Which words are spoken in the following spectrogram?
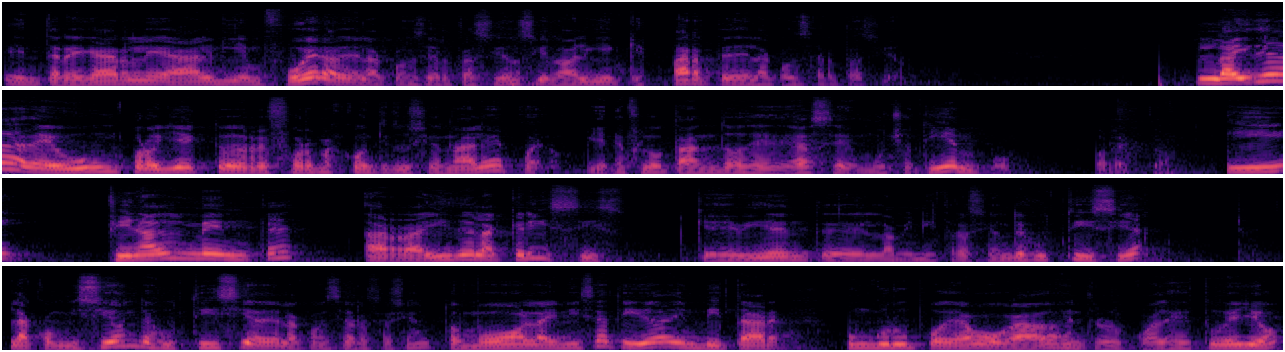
entregarle a alguien fuera de la concertación, sino a alguien que es parte de la concertación. La idea de un proyecto de reformas constitucionales, bueno, viene flotando desde hace mucho tiempo. Correcto. Y finalmente, a raíz de la crisis que es evidente de la Administración de Justicia, la Comisión de Justicia de la Concertación tomó la iniciativa de invitar un grupo de abogados, entre los cuales estuve yo,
